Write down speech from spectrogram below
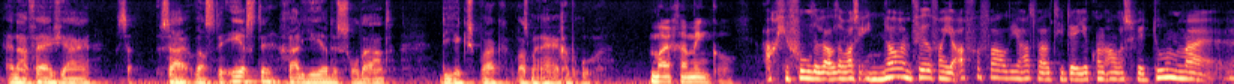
En na vijf jaar was de eerste geallieerde soldaat die ik sprak... was mijn eigen broer. Marga Minko. Ach, je voelde wel, er was enorm veel van je afgevallen. Je had wel het idee, je kon alles weer doen. Maar uh,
